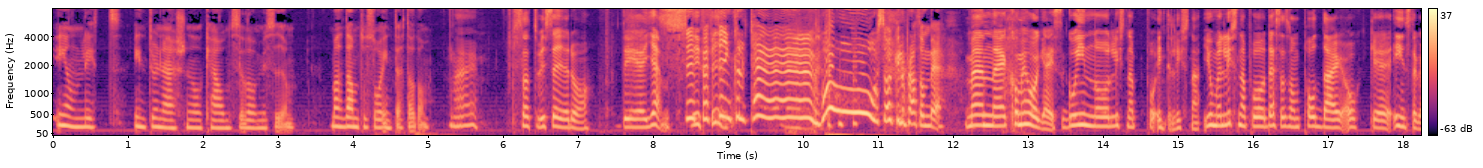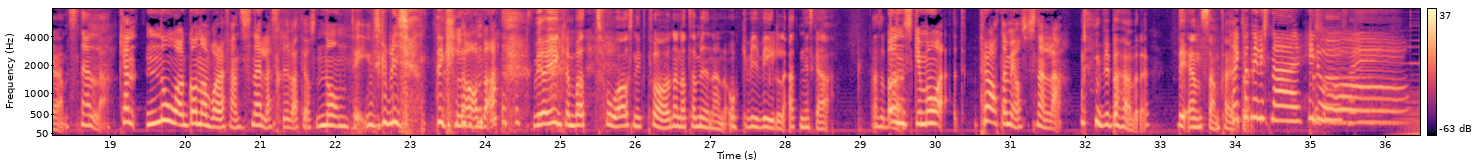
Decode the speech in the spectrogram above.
Enligt International Council of Museum. Madame Tussauds är inte ett av dem. Nej. Så att vi säger då, det är jämnt. Superfin kultur! Woo! Så kul att prata om det. Men eh, kom ihåg guys, gå in och lyssna på, inte lyssna, jo men lyssna på dessa som poddar och eh, Instagram. Snälla. Kan någon av våra fans snälla skriva till oss någonting? Vi skulle bli jätteglada. Vi har egentligen bara två avsnitt kvar denna terminen och vi vill att ni ska, alltså bara, Önskemål, prata med oss snälla. vi behöver det. Det är ensamt här Tack ute. för att ni lyssnar. Hej Puss, puss, då!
